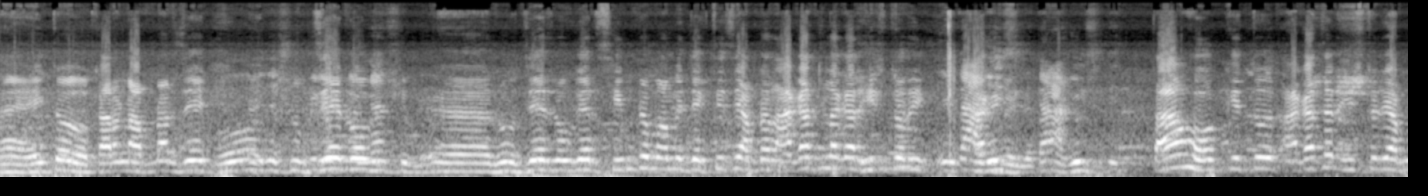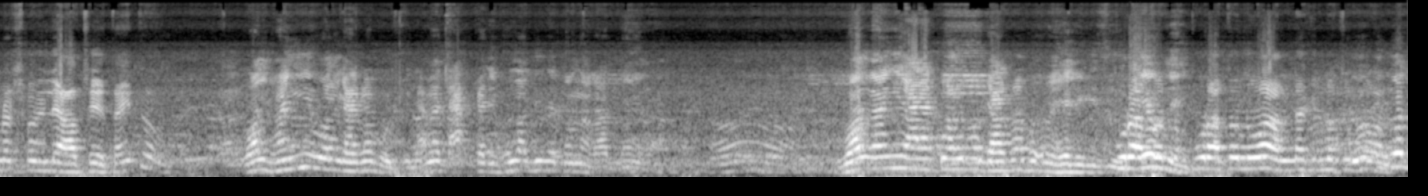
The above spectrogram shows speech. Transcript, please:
হ্যাঁ এই তো কারণ আপনার যে যে রোগ রোগের সিমটম আমি দেখতেছি আপনার আঘাত লাগার হিস্টোরি তাও হোক কিন্তু আঘাতের হিস্টোরি আপনার শরীরে আছে তাই তো? বল ভাঙিয়ে বল ঘাটা পড়ছিল আমার ধাক্কাটি খোলা দিলে তো না হাত ভাঙে বল ভাঙিয়ে আর এক বল ঘাটা হেলে গেছি। পুরাতন পুরাতন ওয়াল নাকি নতুন ওয়াল ভুল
